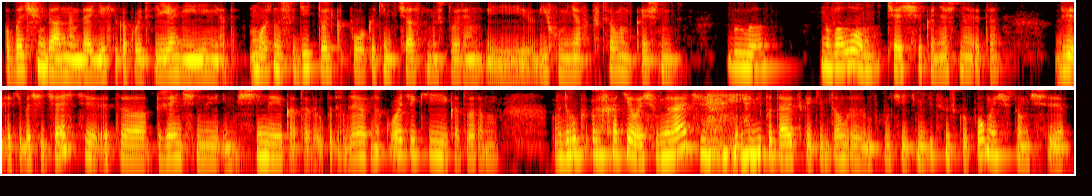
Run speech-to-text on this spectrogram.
по большим данным, да, есть ли какое-то влияние или нет. Можно судить только по каким-то частным историям. И их у меня в целом, конечно, было навалом. Чаще, конечно, это две такие большие части. Это женщины и мужчины, которые употребляют наркотики, и которым вдруг расхотелось умирать, и они пытаются каким-то образом получить медицинскую помощь, в том числе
